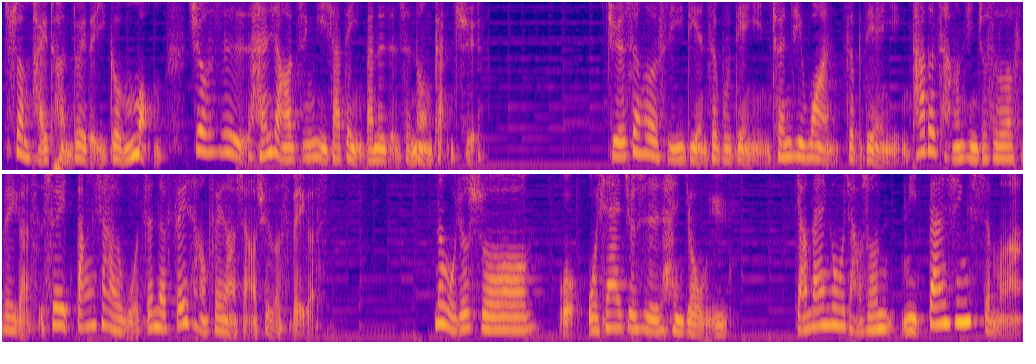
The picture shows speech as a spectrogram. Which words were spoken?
算牌团队的一个梦，就是很想要经历一下电影般的人生那种感觉。《决胜二十一点》这部电影，Twenty One 这部电影，它的场景就是 Las Vegas，所以当下的我真的非常非常想要去 Las Vegas。那我就说，我我现在就是很犹豫。杨丹跟我讲说：“你担心什么啊？”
